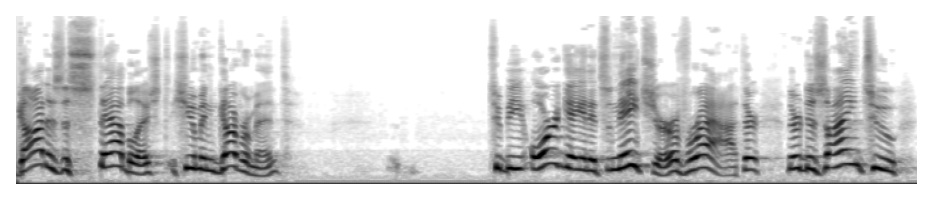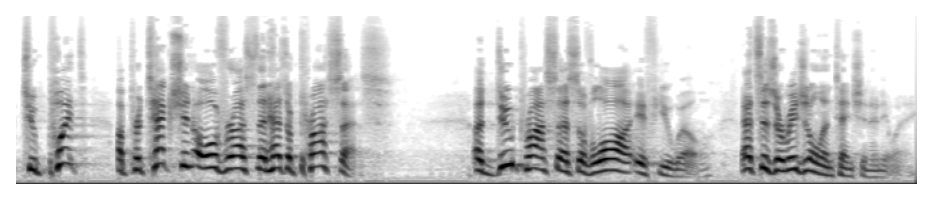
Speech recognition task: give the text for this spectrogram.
God has established human government to be orge in its nature of wrath. They're, they're designed to, to put a protection over us that has a process, a due process of law, if you will. That's his original intention, anyway.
